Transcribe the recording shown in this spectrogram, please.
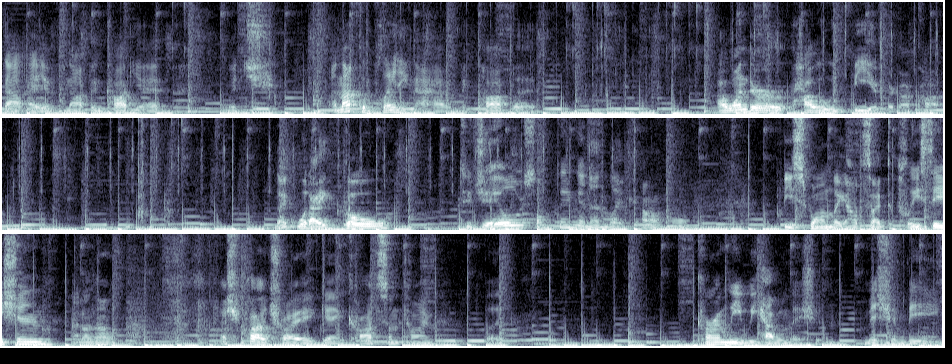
That I have not been caught yet, which I'm not complaining that I haven't been caught, but I wonder how it would be if I got caught. Like, would I go to jail or something and then, like, I don't know, be spawned, like, outside the police station? I don't know. I should probably try getting caught sometime, currently we have a mission. Mission being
